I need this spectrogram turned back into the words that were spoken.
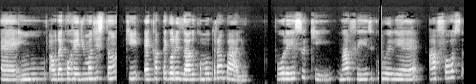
é, em, ao decorrer de uma distância que é categorizado como trabalho. Por isso que na física ele é a força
